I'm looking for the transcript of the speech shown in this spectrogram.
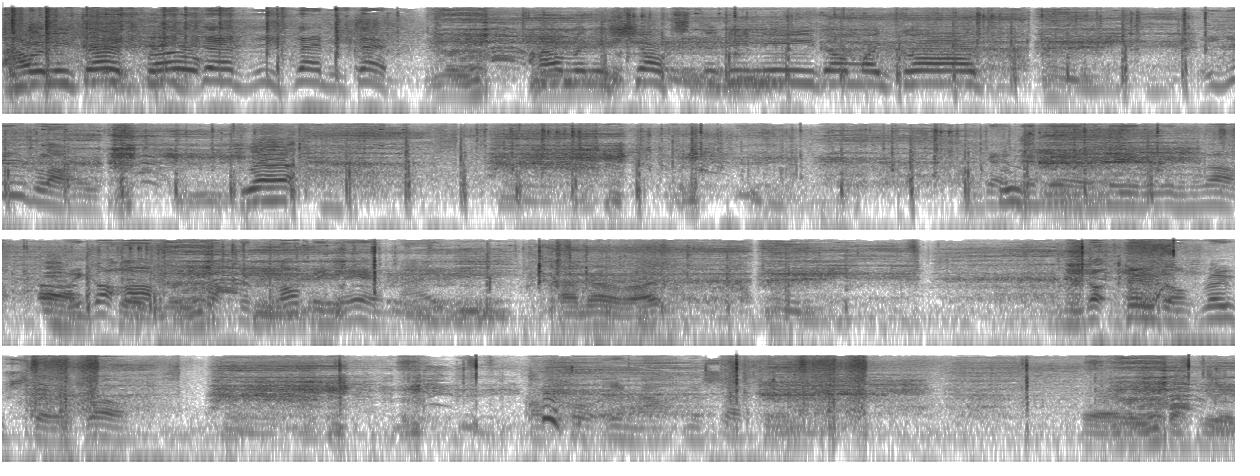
How many dead, bro? He's dead. He's dead. He's dead. How many shots did he need? Oh my god. Are you live? Yeah. I'm getting in here and leaving even up. Oh, we got half the fucking lobby here, mate. I know, right? We got dude on roof still as well. I'll sort him out in a second. Back here.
